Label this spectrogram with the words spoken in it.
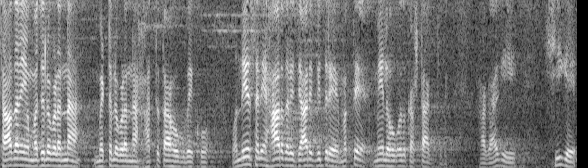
ಸಾಧನೆಯ ಮಜಲುಗಳನ್ನು, ಮೆಟ್ಟಲುಗಳನ್ನು ಹತ್ತುತ್ತಾ ಹೋಗಬೇಕು. ಒಂದೇ ಸಲ ಹಾರದರೆ ಜಾರಿ ಬಿದ್ದರೆ ಮತ್ತೆ ಮೇಲೆ ಹೋಗೋದು ಕಷ್ಟ ಆಗ್ತದೆ. ಹಾಗಾಗಿ ಹೀಗೆ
